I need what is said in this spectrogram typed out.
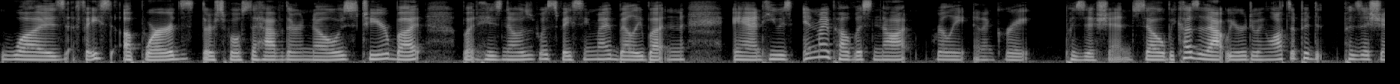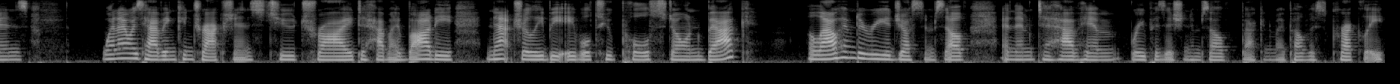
was face upwards. They're supposed to have their nose to your butt, but his nose was facing my belly button and he was in my pelvis not really in a great position. So because of that, we were doing lots of positions when I was having contractions to try to have my body naturally be able to pull Stone back, allow him to readjust himself, and then to have him reposition himself back into my pelvis correctly.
